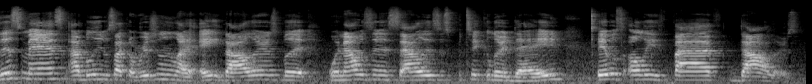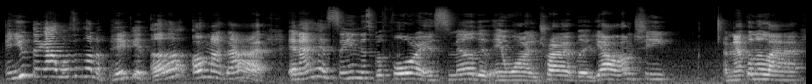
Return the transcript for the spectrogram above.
this mask, I believe, was like originally like eight dollars, but when I was in Sally's this particular day, it was only five dollars. And you think I wasn't gonna pick it up? Oh my god! And I had seen this before and smelled it and wanted to try it, but y'all, I'm cheap. I'm not gonna lie.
